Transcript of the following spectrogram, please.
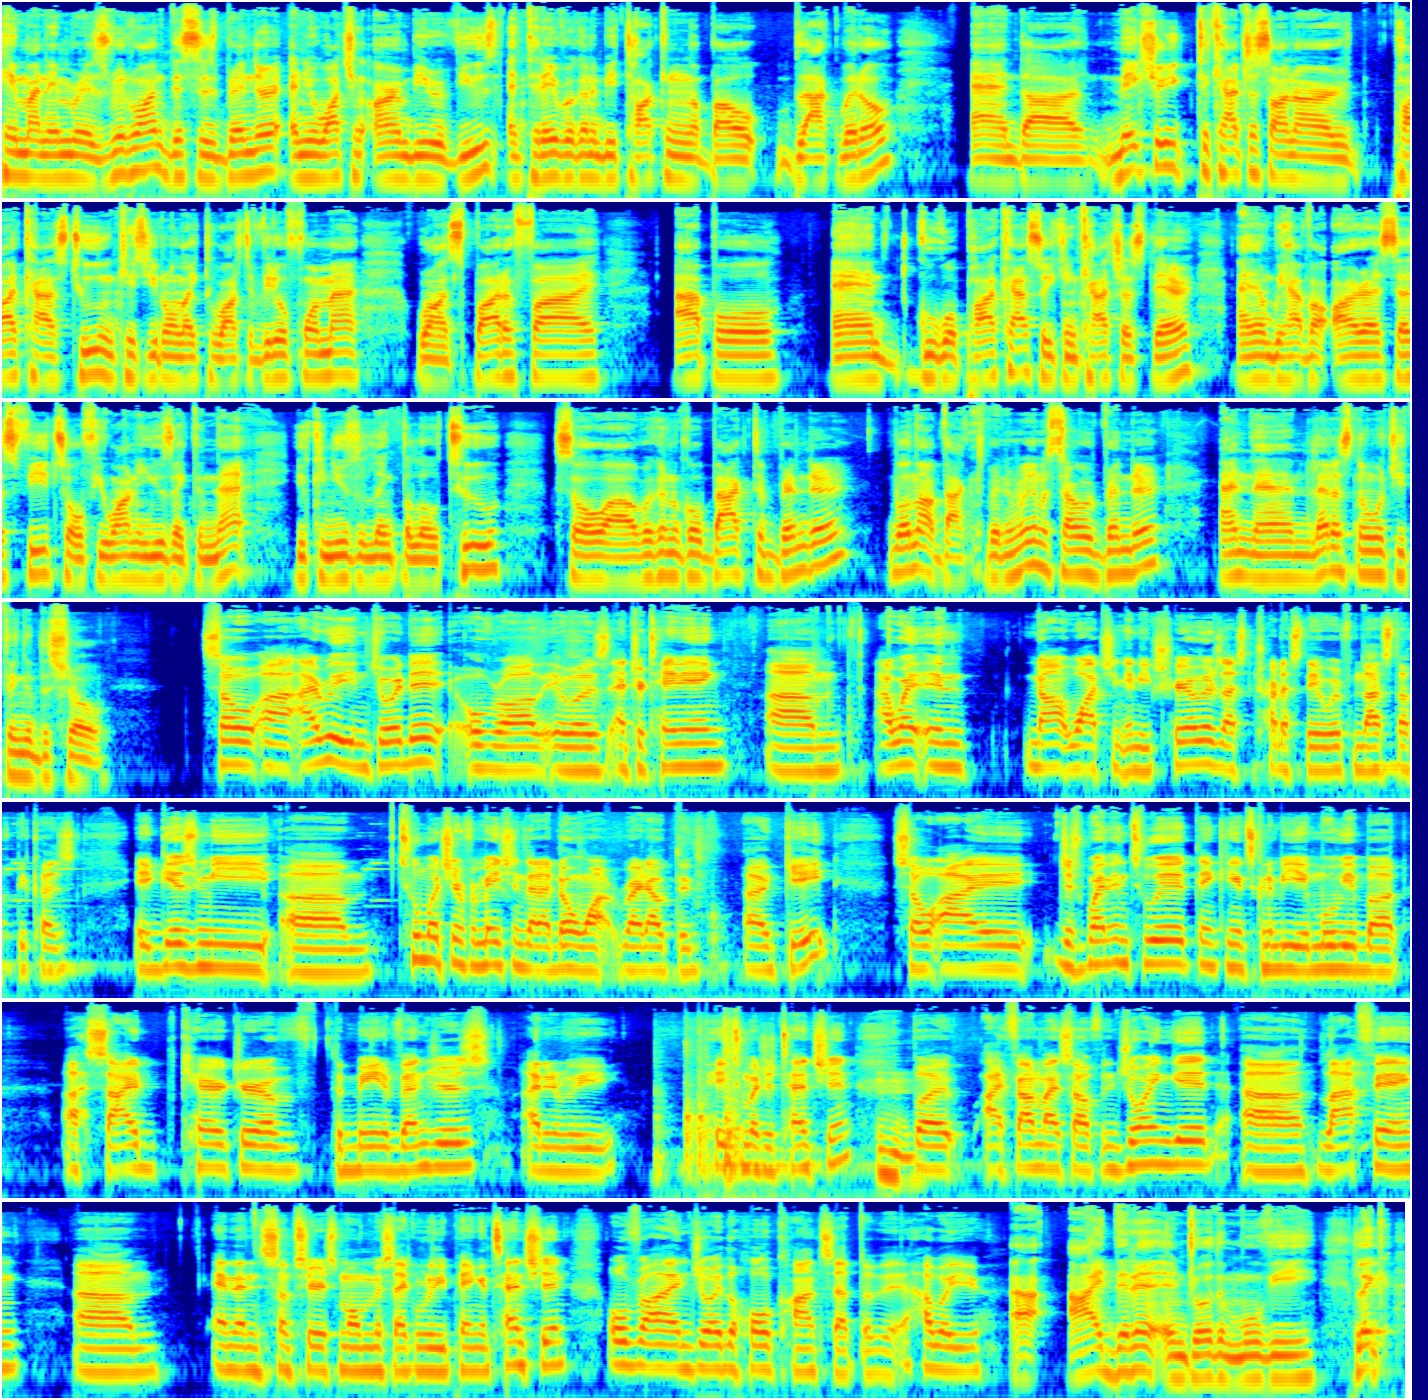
Hey, my name is Ridwan. This is Brinder, and you're watching R&B reviews. And today we're going to be talking about Black Widow. And uh, make sure you, to catch us on our podcast too, in case you don't like to watch the video format. We're on Spotify, Apple, and Google Podcast, so you can catch us there. And then we have our RSS feed, so if you want to use like the net, you can use the link below too. So uh, we're gonna go back to Brinder. Well, not back to Brinder. We're gonna start with Brinder, and then let us know what you think of the show. So uh, I really enjoyed it. Overall, it was entertaining. Um, I went in not watching any trailers. I try to stay away from that stuff because it gives me um, too much information that I don't want right out the uh, gate. So I just went into it thinking it's going to be a movie about a side character of the main Avengers. I didn't really pay too much attention, but I found myself enjoying it, uh, laughing, um, and then some serious moments like really paying attention. Overall, I enjoyed the whole concept of it. How about you? I, I didn't enjoy the movie. Like,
